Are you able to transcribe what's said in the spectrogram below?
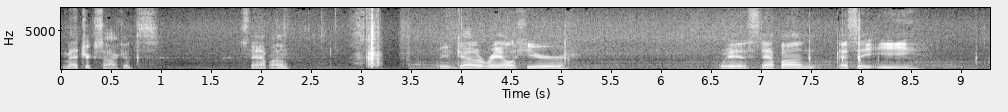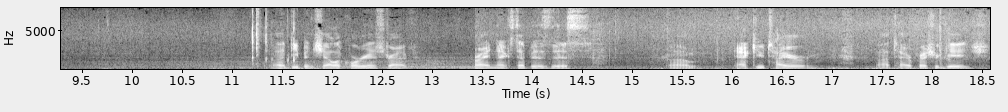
metric sockets, snap-on. We've got a rail here with snap-on SAE, a deep and shallow quarter inch drive. All right, next up is this um, AccuTire uh, tire pressure gauge.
